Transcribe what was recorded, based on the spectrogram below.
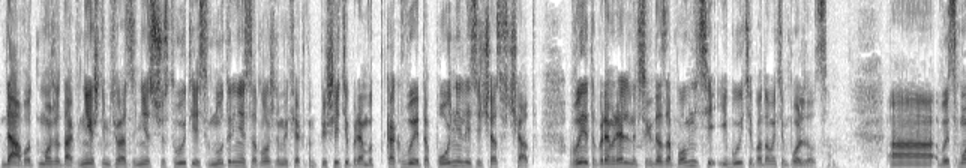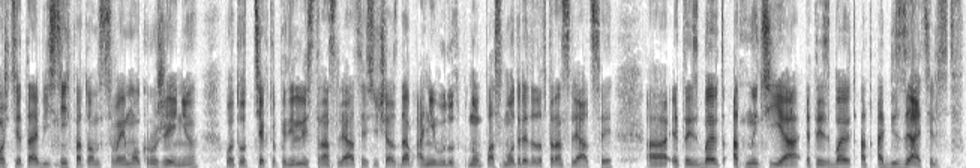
да, вот можно так. Внешней мотивации не существует, есть внутренняя с отложенным эффектом. Пишите прям вот, как вы это поняли сейчас в чат. Вы это прям реально всегда запомните и будете потом этим пользоваться. А, вы сможете это объяснить потом своему окружению. Вот, вот те, кто поделились трансляцией сейчас, да, они будут, ну, посмотрят это в трансляции. А, это избавит от нытья, это избавит от обязательств,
